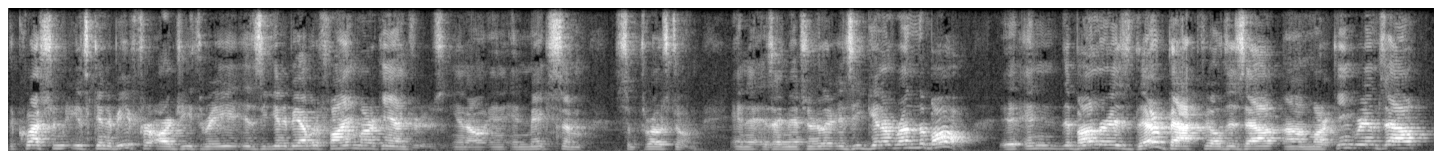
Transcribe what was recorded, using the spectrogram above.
the question is going to be for RG3: Is he going to be able to find Mark Andrews, you know, and, and make some some throws to him? And as I mentioned earlier, is he going to run the ball? And the bummer is their backfield is out. Um, Mark Ingram's out.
